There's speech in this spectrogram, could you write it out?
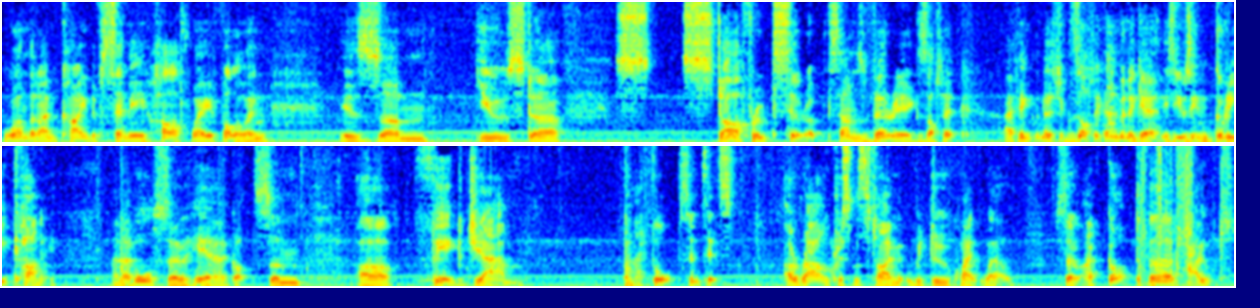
one that I'm kind of semi halfway following, is um, used uh, starfruit syrup. Sounds very exotic. I think the most exotic I'm going to get is using Greek honey. And I've also here got some uh, fig jam. I thought since it's around Christmas time it would do quite well. So I've got the bird out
